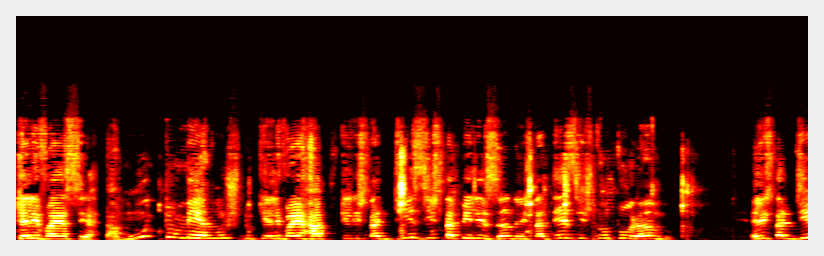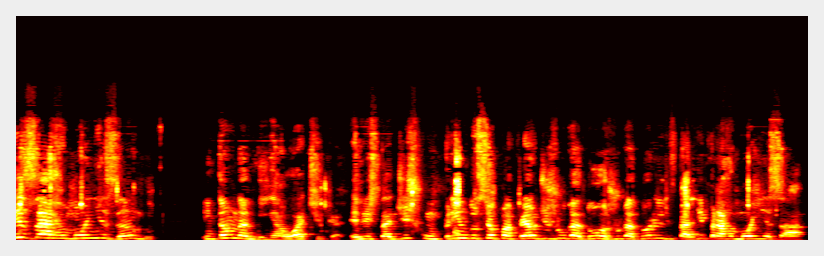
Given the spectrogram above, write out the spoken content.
que ele vai acertar muito menos do que ele vai errar, porque ele está desestabilizando, ele está desestruturando, ele está desarmonizando. Então, na minha ótica, ele está descumprindo o seu papel de julgador. O julgador ele está ali para harmonizar,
